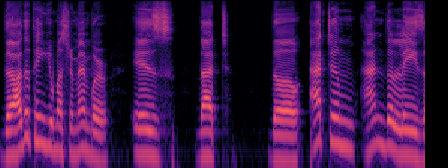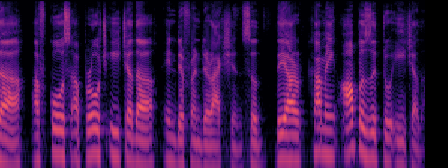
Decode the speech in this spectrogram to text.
the other thing you must remember is that the atom and the laser of course approach each other in different directions. So, they are coming opposite to each other.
